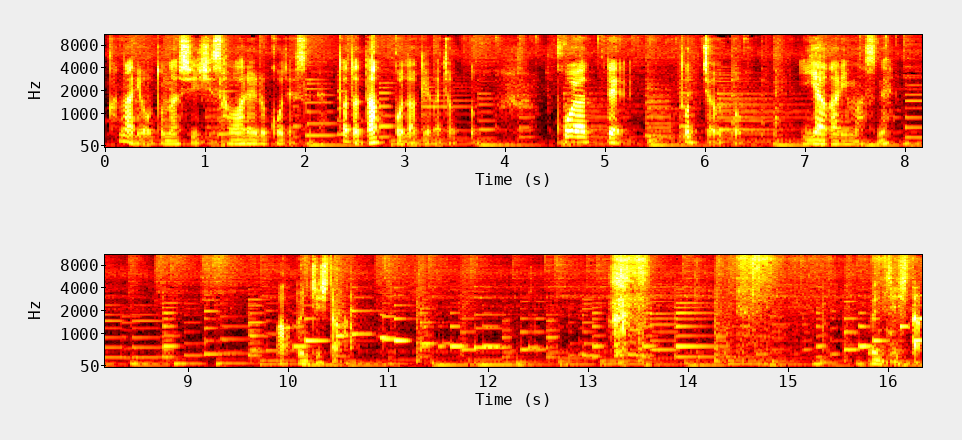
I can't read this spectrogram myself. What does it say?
かなりおとなしいし触れる子ですね。ただ抱っこだけがちょっとこうやって取っちゃうと嫌がりますね。あうんちした。うんちした。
